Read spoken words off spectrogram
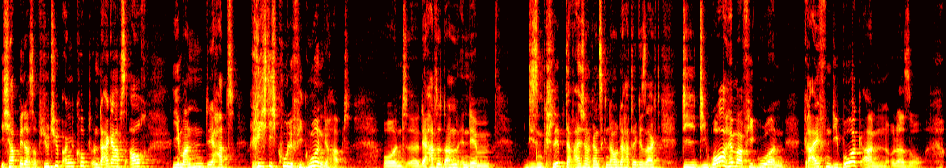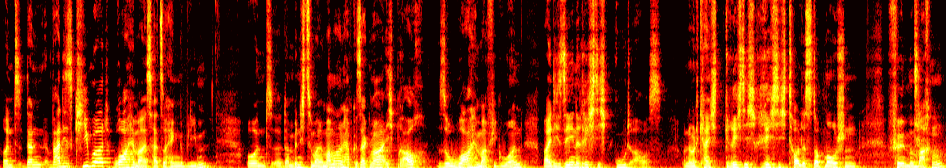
ich habe mir das auf YouTube angeguckt und da gab es auch jemanden, der hat richtig coole Figuren gehabt. Und äh, der hatte dann in dem diesem Clip, da weiß ich noch ganz genau, da hat er gesagt, die, die Warhammer-Figuren greifen die Burg an oder so. Und dann war dieses Keyword Warhammer ist halt so hängen geblieben. Und äh, dann bin ich zu meiner Mama und habe gesagt, Mama, ich brauche so Warhammer-Figuren, weil die sehen richtig gut aus. Und damit kann ich richtig, richtig tolle Stop-Motion-Filme machen.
